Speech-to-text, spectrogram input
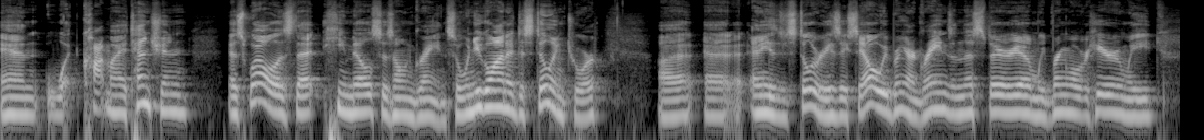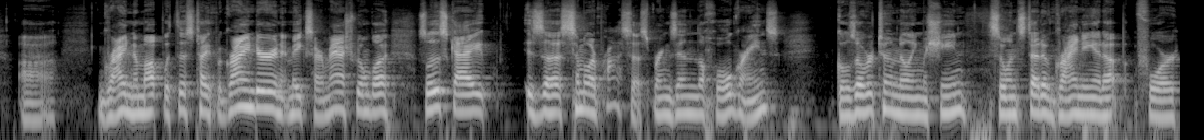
And what caught my attention as well as that he mills his own grain. So when you go on a distilling tour, uh, at any of the distilleries, they say, "Oh, we bring our grains in this area, and we bring them over here, and we uh, grind them up with this type of grinder, and it makes our mash bill." Blah. So this guy is a similar process. Brings in the whole grains, goes over to a milling machine. So instead of grinding it up for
